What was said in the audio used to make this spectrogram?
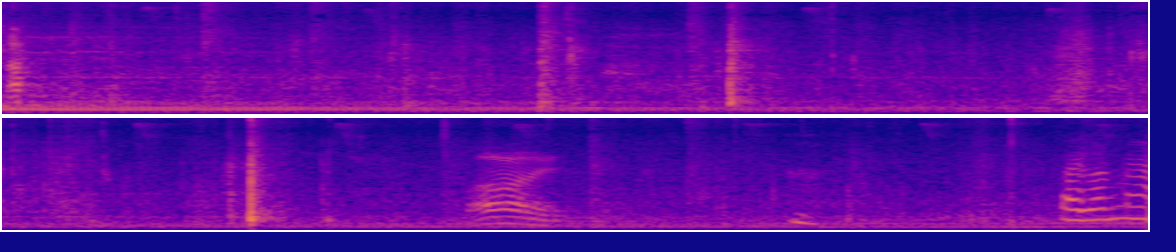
ไปไปไปก่อนแม่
